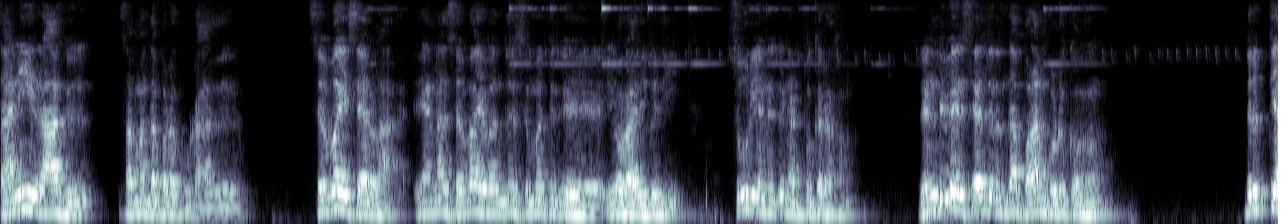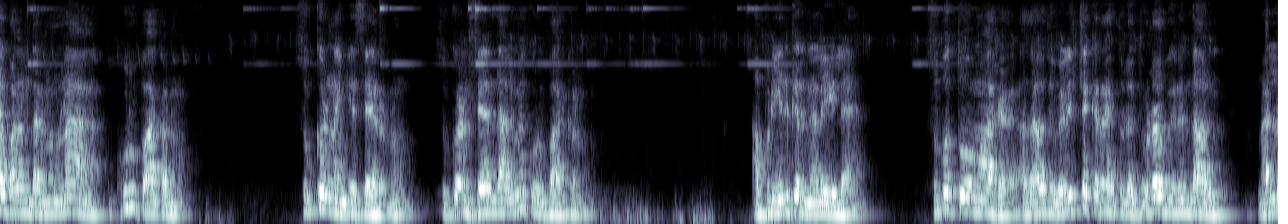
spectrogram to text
சனி ராகு சம்மந்தப்படக்கூடாது செவ்வாய் சேரலாம். ஏன்னா செவ்வாய் வந்து சிம்மத்துக்கு யோகாதிபதி. சூரியனுக்கு நட்பு கிரகம் ரெண்டு பேர் சேர்ந்துருந்தால் பலன் கொடுக்கும். திருப்தியாக பலன் தரணும்னா குரு பார்க்கணும். சுக்கரன் அங்கே சேரணும். சுக்கரன் சேர்ந்தாலுமே குரு பார்க்கணும். அப்படி இருக்கிற நிலையில் சுபத்துவமாக அதாவது வெளிச்சக்கரகத்தோட தொடர்பு இருந்தால் நல்ல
